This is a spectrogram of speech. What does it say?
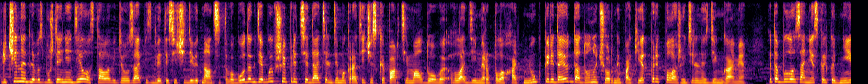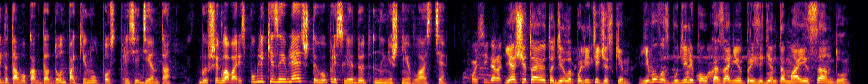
Причиной для возбуждения дела стала видеозапись 2019 года, где бывший председатель Демократической партии Молдовы Владимир Полохотнюк передает Дадону черный пакет, предположительно с деньгами. Это было за несколько дней до того, как Дадон покинул пост президента. Бывший глава республики заявляет, что его преследуют нынешние власти. Я считаю это дело политическим. Его возбудили по указанию президента Майи Санду.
